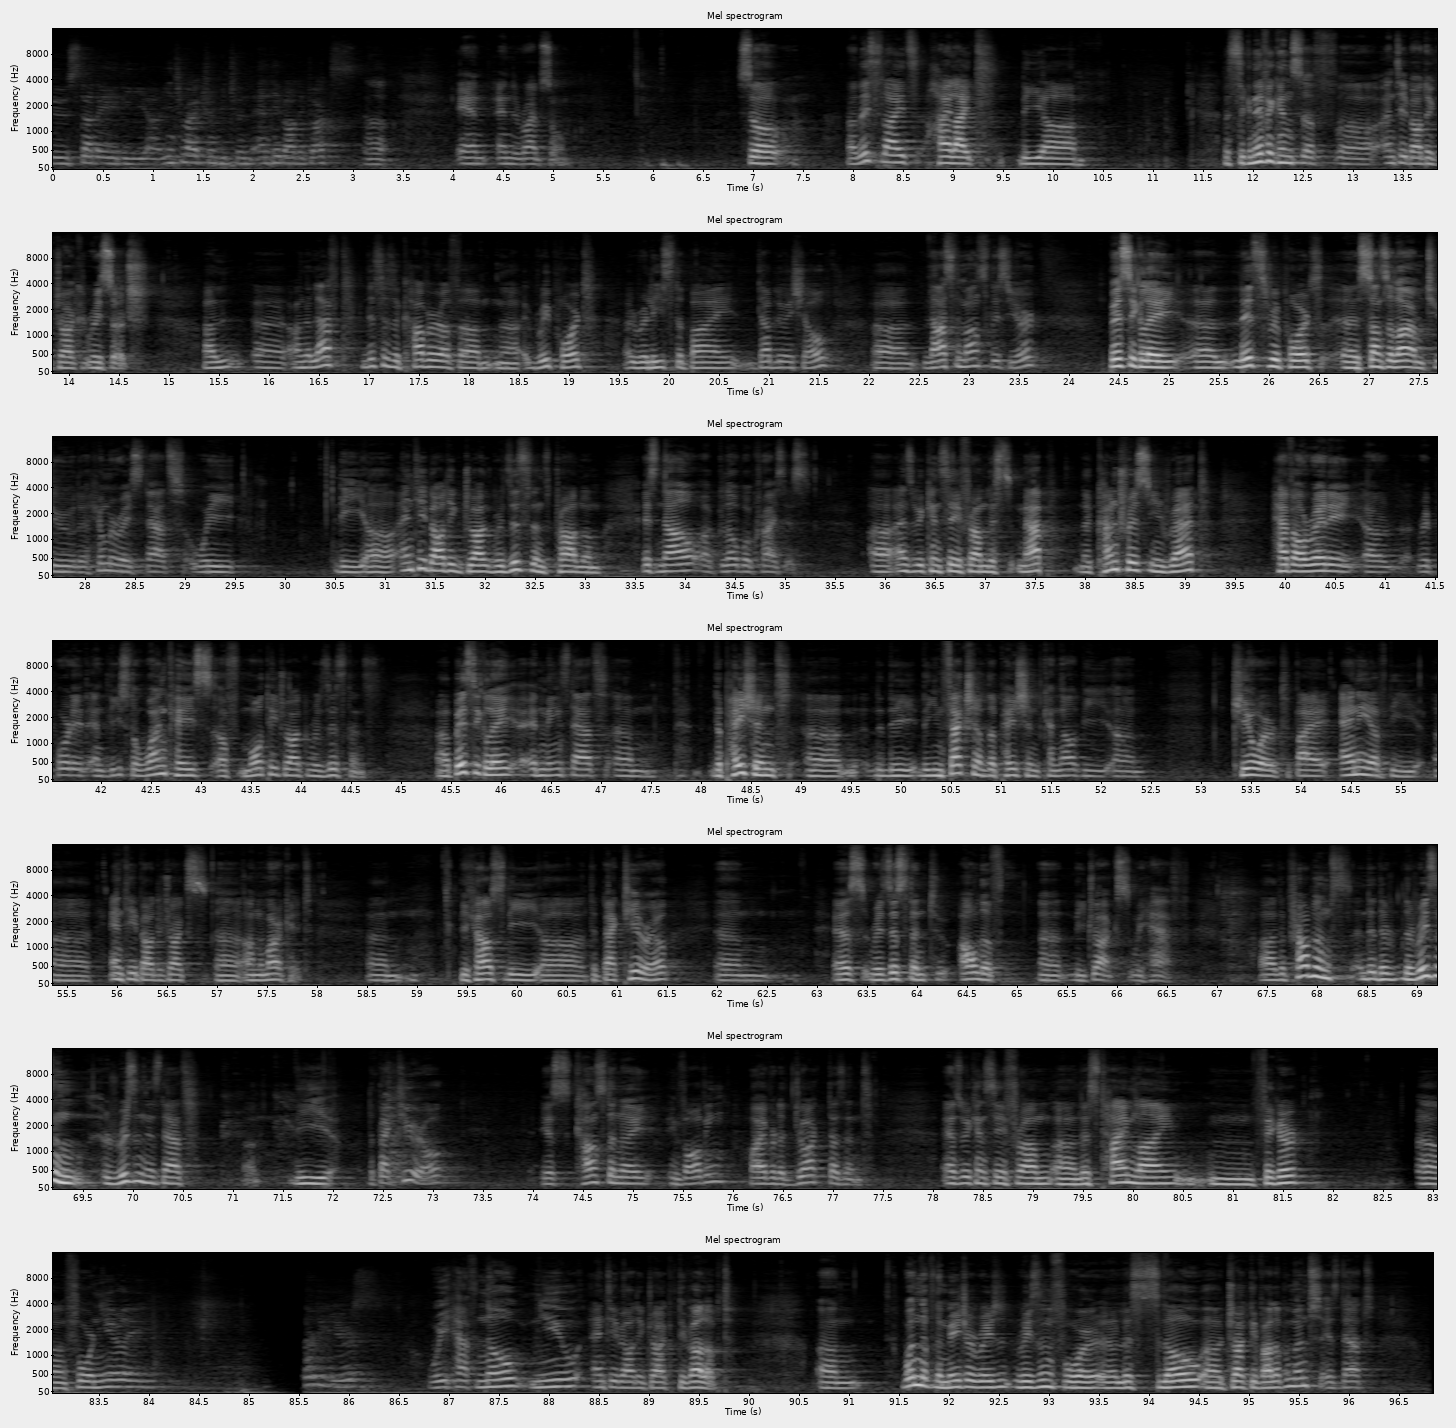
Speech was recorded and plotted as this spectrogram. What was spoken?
to study the uh, interaction between antibiotic drugs uh, and, and the ribosome. So uh, these slides highlight the, uh, the significance of uh, antibiotic drug research. Uh, on the left, this is a cover of um, a report released by WHO last month this year Basically, uh, this report uh, sounds alarm to the human race that we, the uh, antibiotic drug resistance problem is now a global crisis. Uh, as we can see from this map, the countries in red have already uh, reported at least one case of multi-drug resistance. Uh, basically, it means that um, the patient, the, the infection of the patient cannot be um, cured by any of the uh, antibiotic drugs uh, on the market um, because the, uh, the bacteria um, is resistant to all of uh, the drugs we have. Uh, the problems, the, the, the, reason, reason is that uh, the, the bacteria is constantly evolving, however, the drug doesn't. As we can see from this timeline um, figure, uh, for nearly 30 years, we have no new antibiotic drug developed. Um, one of the major reasons reason for uh, this slow uh, drug development is that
